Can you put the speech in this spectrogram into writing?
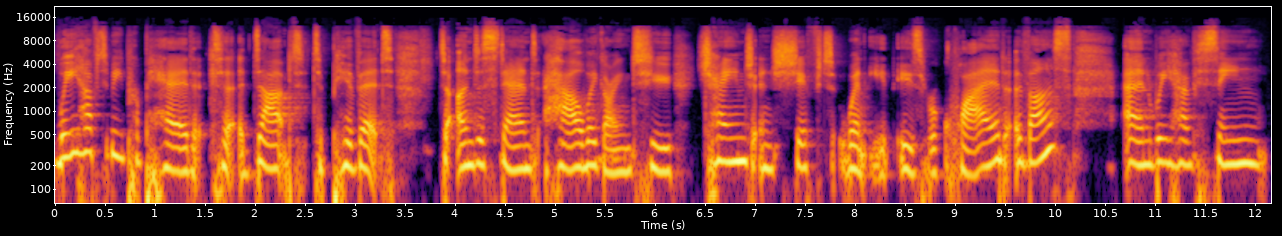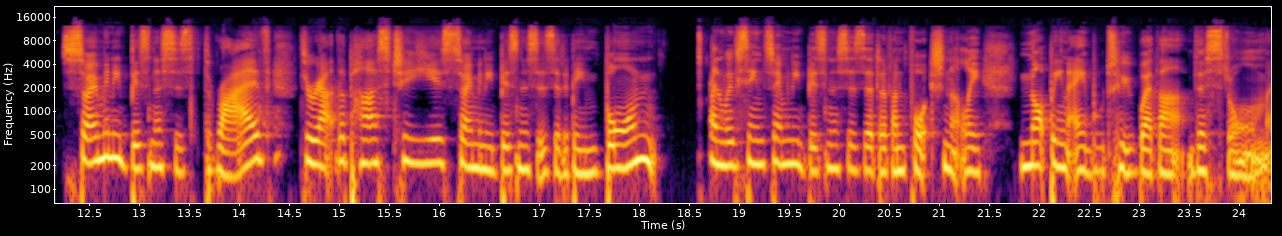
we have to be prepared to adapt, to pivot, to understand how we're going to change and shift when it is required of us. And we have seen so many businesses thrive throughout the past two years, so many businesses that have been born and we've seen so many businesses that have unfortunately not been able to weather the storm.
